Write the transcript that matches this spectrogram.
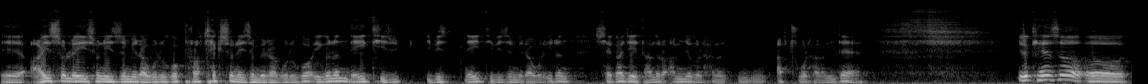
에, 에, isolationism이라고 그러고 protectionism이라고 그러고 이거는 nativi, nativism이라고 이런 세 가지의 단어로 압력을 하는 음, 압축을 하는데 이렇게 해서 어,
